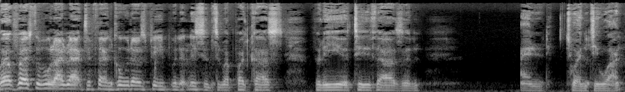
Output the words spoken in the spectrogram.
Well, first of all, I'd like to thank all those people that listened to my podcast for the year 2021.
